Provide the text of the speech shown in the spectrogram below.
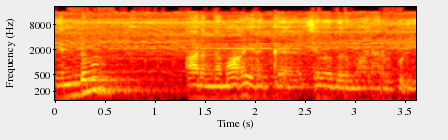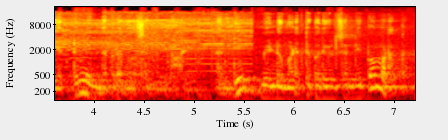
என்றும் ஆனந்தமாக இருக்க சிவபெருமான் அருள் புரியட்டும் இந்த பிரதோஷ நாள். நன்றி. மீண்டும் அடுத்த பதிவில் சந்திப்போம். வணக்கம்.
